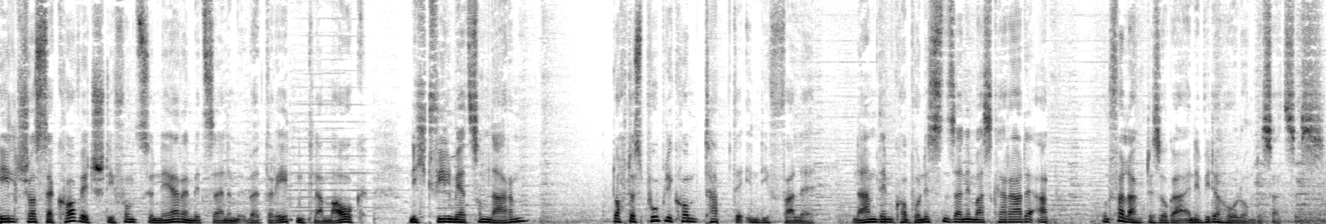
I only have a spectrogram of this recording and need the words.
Hielt Schostakowitsch die Funktionäre mit seinem überdrehten Klamauk nicht vielmehr zum Narren? Doch das Publikum tappte in die Falle, nahm dem Komponisten seine Maskerade ab und verlangte sogar eine Wiederholung des Satzes.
